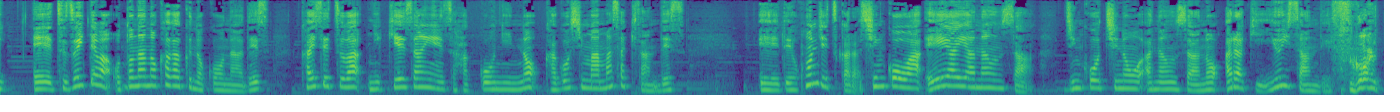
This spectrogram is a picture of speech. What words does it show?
はい、えー、続いては大人の科学のコーナーです。解説は日経サイエンス発行人の鹿児島正樹さんです、えー、で本日から進行は AI アナウンサー人工知能アナウンサーの荒木由衣さんです。すごい。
